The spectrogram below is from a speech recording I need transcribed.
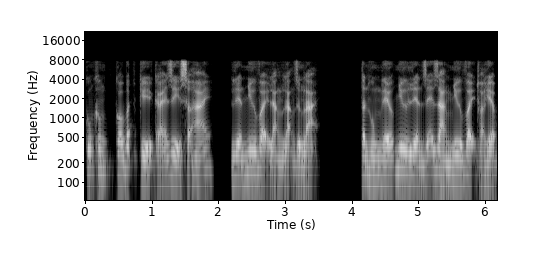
cũng không có bất kỳ cái gì sợ hãi, liền như vậy lặng lặng dừng lại. Tần Hùng nếu như liền dễ dàng như vậy thỏa hiệp,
